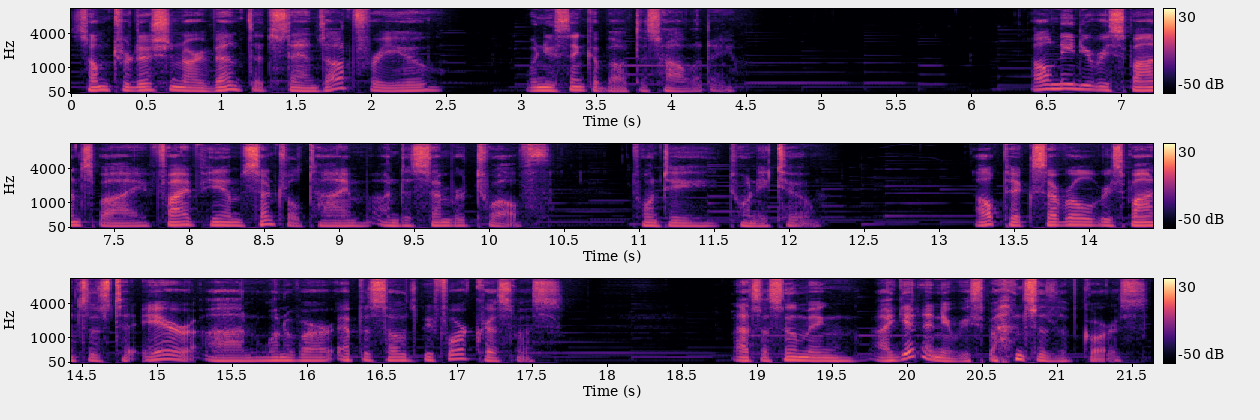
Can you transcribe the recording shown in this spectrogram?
Some tradition or event that stands out for you when you think about this holiday. I'll need your response by 5 p.m. Central Time on December 12th. 2022. I'll pick several responses to air on one of our episodes before Christmas. That's assuming I get any responses, of course.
